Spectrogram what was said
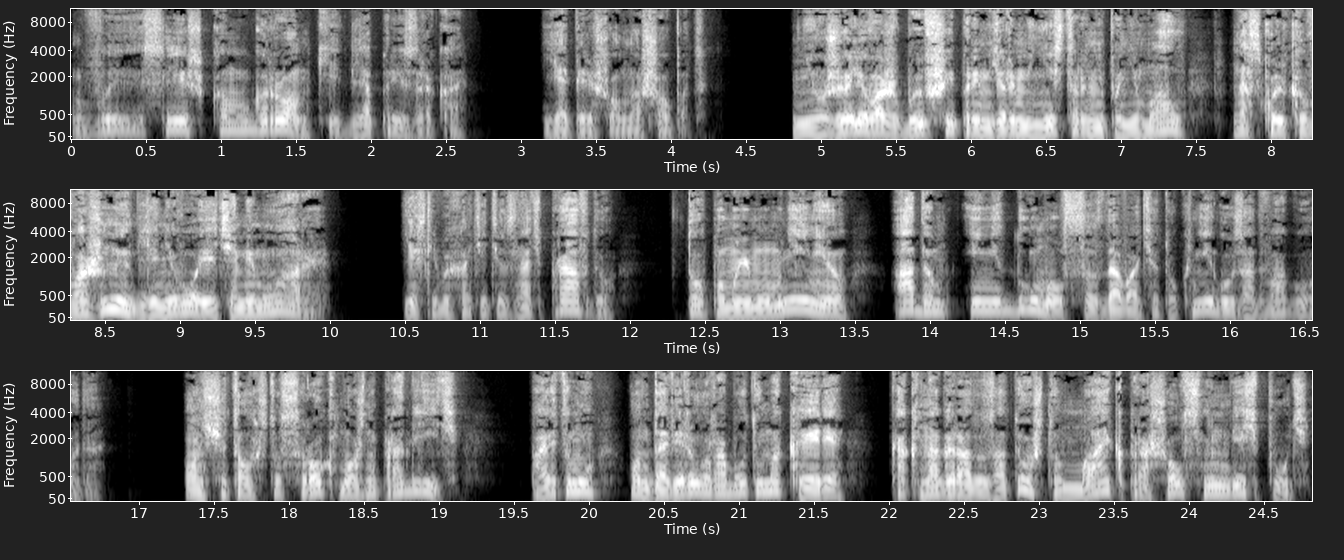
«Вы слишком громкий для призрака», — я перешел на шепот. Неужели ваш бывший премьер-министр не понимал, насколько важны для него эти мемуары? Если вы хотите знать правду, то, по моему мнению, Адам и не думал создавать эту книгу за два года. Он считал, что срок можно продлить, поэтому он доверил работу Маккере как награду за то, что Майк прошел с ним весь путь.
